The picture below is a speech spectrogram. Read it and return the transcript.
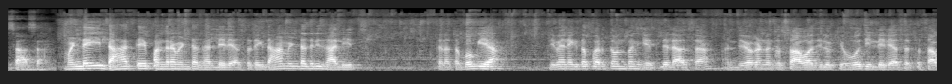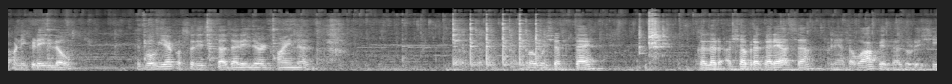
सहा सहा मंडई दहा ते पंधरा मिनटं झालेली असतात एक दहा मिनटं तरी झालीच. तर आता बघूया. दिव्याने एकदा परतवून पण घेतलेला असा. आणि दिव्याकडनं जसा आवाज इलो की हो दिलेली असं तसं आपण इकडे इलो हो. तर बघूया कसं दिसतं आता रिझल्ट फायनल बघू शकताय. कलर अशा प्रकारे असा. आणि आता वाफ येतात थोडीशी.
